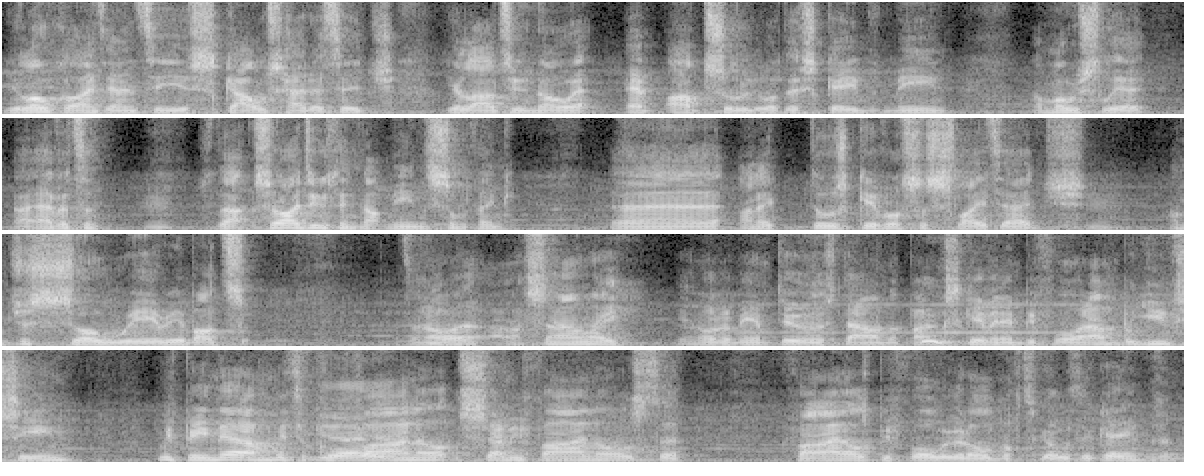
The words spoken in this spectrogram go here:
your local identity, your Scouse heritage, your lads who know it, absolutely what this game's mean, and mostly at, at Everton. Mm. So that, so I do think that means something, uh, and it does give us a slight edge. Mm. I'm just so weary about. I don't know. I, I sound like you know what I mean. I'm doing this down the banks, giving in beforehand, but you've seen, we've been there, haven't we? To yeah, final, yeah. semi-finals, to finals before we were old enough to go to the games, and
